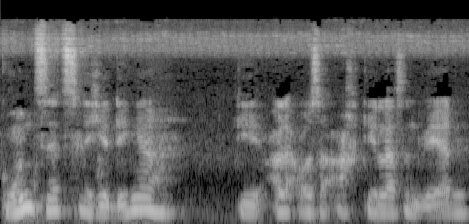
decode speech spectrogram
grundsätzliche Dinge, die alle außer Acht gelassen werden.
